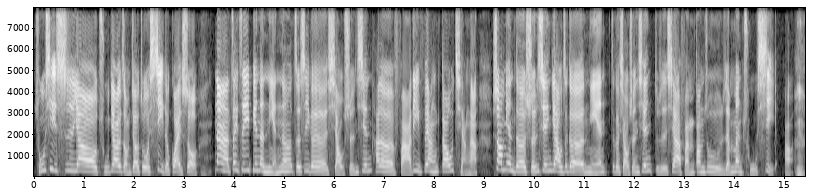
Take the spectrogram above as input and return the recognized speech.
除夕是要除掉一种叫做戏的怪兽。那在这一边的年呢，则是一个小神仙，他的法力非常高强啊。上面的神仙要这个年，这个小神仙就是下凡帮助人们除夕啊。嗯，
